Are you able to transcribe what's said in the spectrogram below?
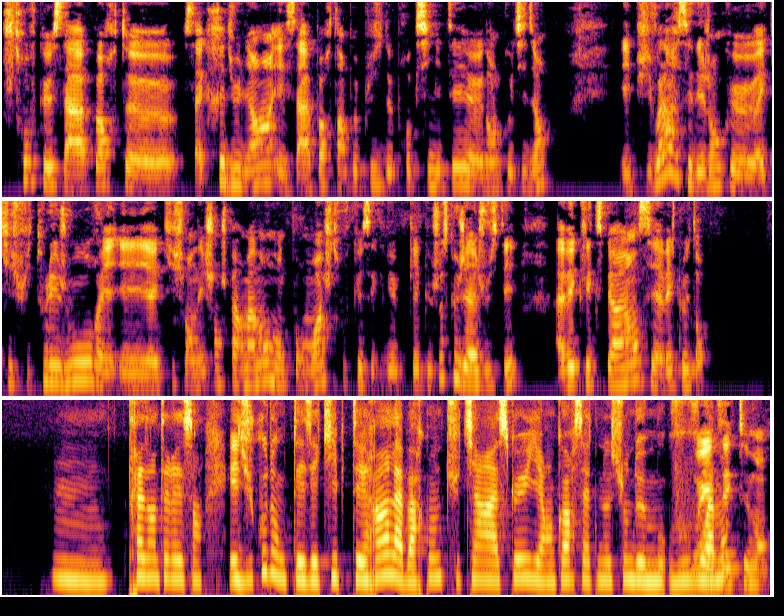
je trouve que ça apporte, euh, ça crée du lien et ça apporte un peu plus de proximité dans le quotidien. Et puis voilà, c'est des gens que, avec qui je suis tous les jours et, avec qui je suis en échange permanent. Donc pour moi, je trouve que c'est quelque chose que j'ai ajusté avec l'expérience et avec le temps. Hmm, très intéressant. Et du coup, donc tes équipes terrain, là par contre, tu tiens à ce qu'il y ait encore cette notion de vouvoiement? Oui, exactement.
